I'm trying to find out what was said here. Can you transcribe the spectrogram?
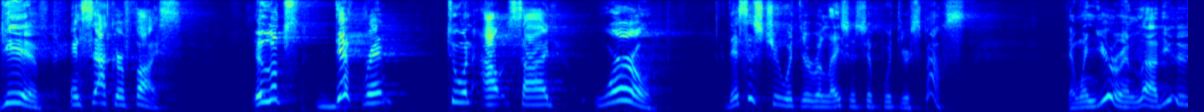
give and sacrifice? It looks different to an outside world. This is true with your relationship with your spouse. And when you're in love, you do,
